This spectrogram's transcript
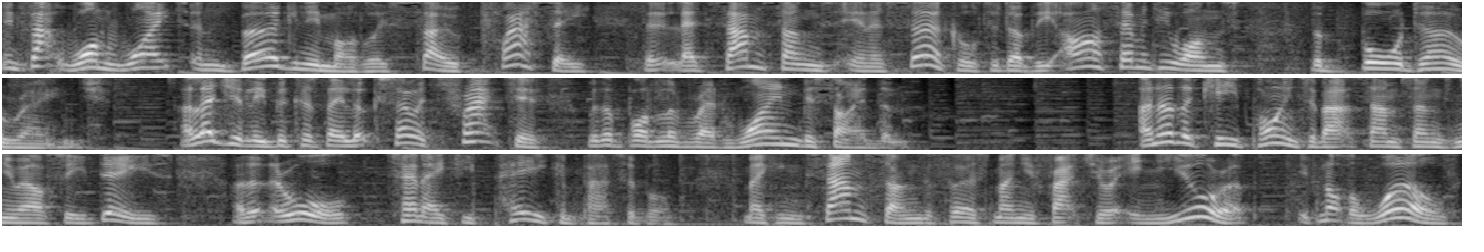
In fact, one white and burgundy model is so classy that it led Samsung's inner circle to dub the R71s the Bordeaux range, allegedly because they look so attractive with a bottle of red wine beside them. Another key point about Samsung's new LCDs are that they're all 1080p compatible, making Samsung the first manufacturer in Europe, if not the world,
